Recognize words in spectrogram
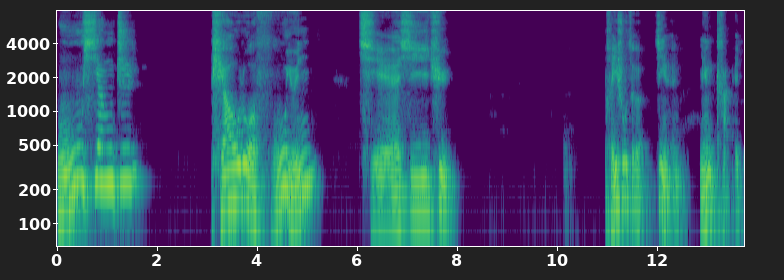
无相知。飘若浮云且西去。裴叔泽，晋人，名凯，《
